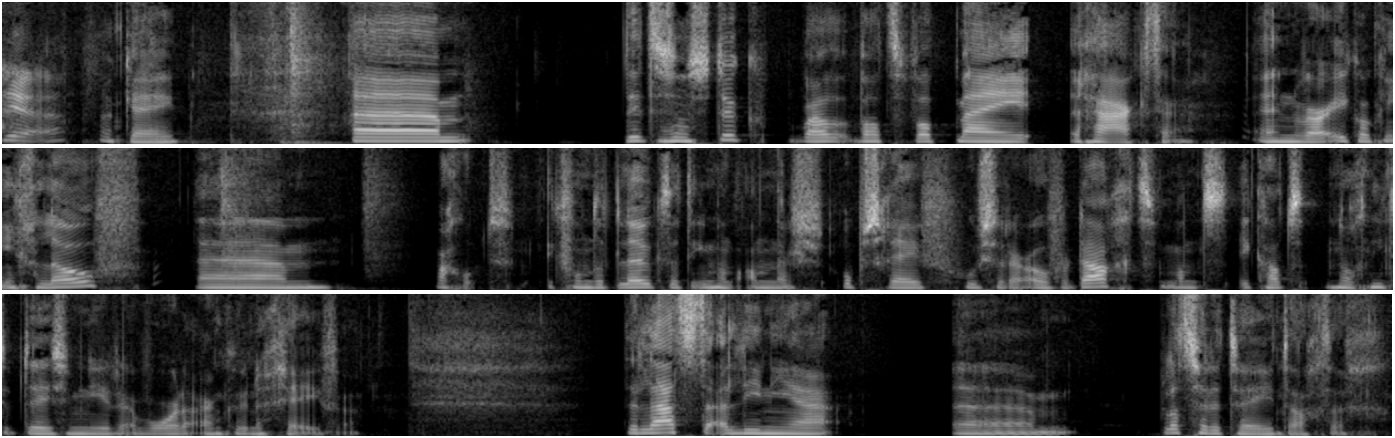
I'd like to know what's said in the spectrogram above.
Ja. Oké. Ehm, dit is een stuk wat, wat, wat mij raakte. En waar ik ook in geloof. Ehm, maar goed, ik vond het leuk dat iemand anders opschreef hoe ze erover dacht. Want ik had nog niet op deze manier er woorden aan kunnen geven. De laatste alinea, ehm bladzijde 82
